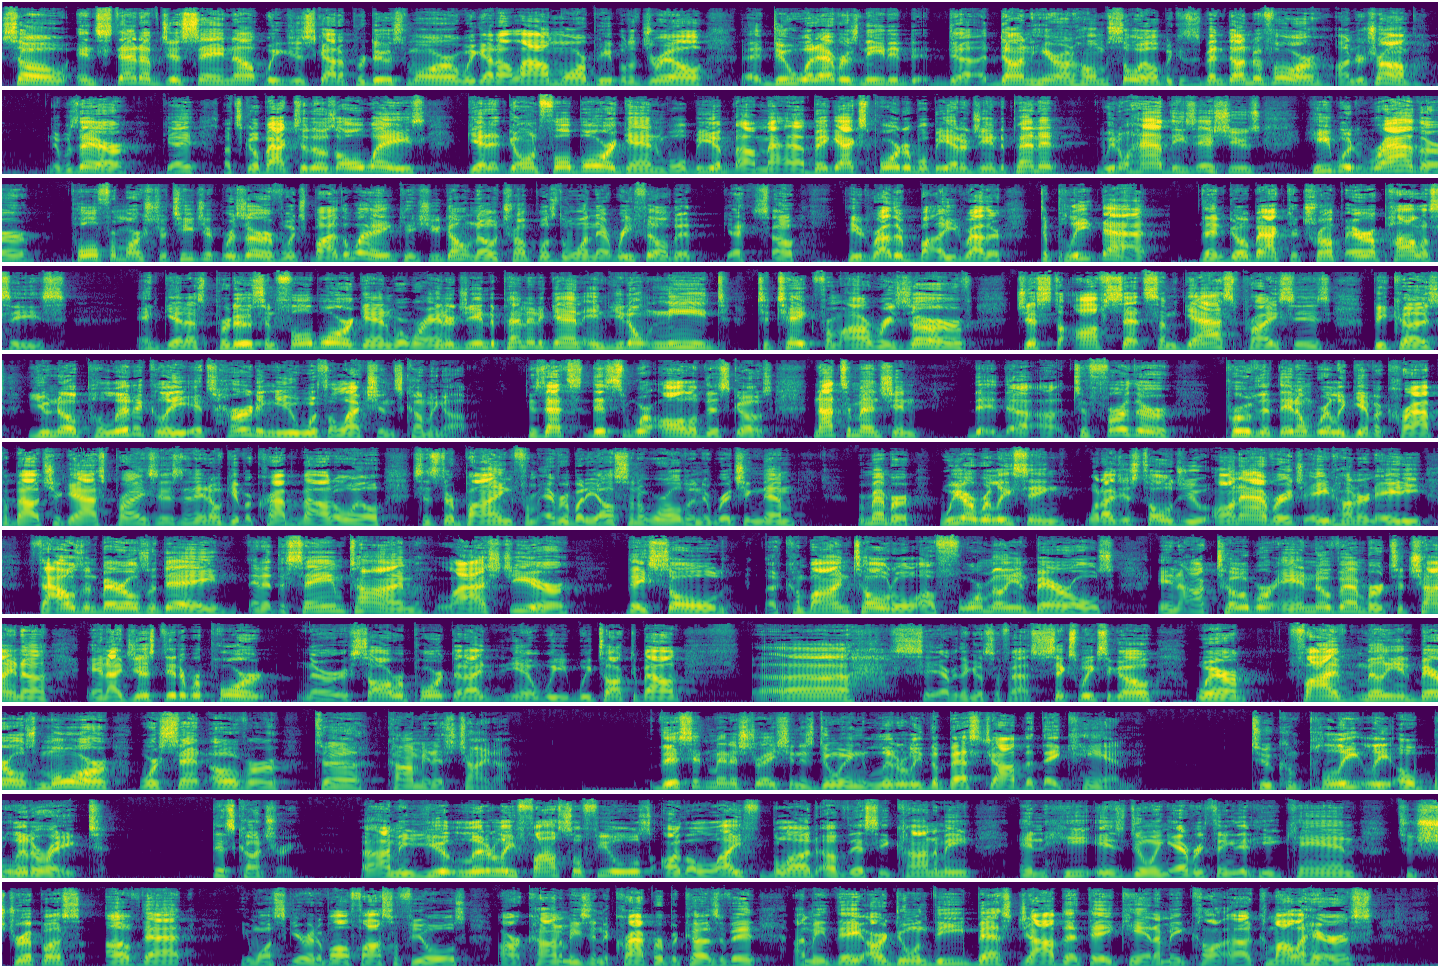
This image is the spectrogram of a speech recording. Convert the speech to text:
So instead of just saying, no, we just got to produce more, we got to allow more people to drill, uh, do whatever's needed d- done here on home soil because it's been done before under Trump. It was there. Okay, let's go back to those old ways, get it going full bore again. We'll be a, a, a big exporter, we'll be energy independent. We don't have these issues. He would rather pull from our strategic reserve, which, by the way, in case you don't know, Trump was the one that refilled it. Okay, so He'd rather buy, he'd rather deplete that than go back to Trump era policies and get us producing full bore again where we're energy independent again and you don't need to take from our reserve just to offset some gas prices because you know politically it's hurting you with elections coming up because that's this where all of this goes not to mention uh, uh, to further prove that they don't really give a crap about your gas prices and they don't give a crap about oil since they're buying from everybody else in the world and enriching them. Remember, we are releasing what I just told you on average 880,000 barrels a day. And at the same time, last year, they sold a combined total of 4 million barrels in October and November to China. And I just did a report or saw a report that I, you know, we, we talked about uh, everything goes so fast. Six weeks ago, where five million barrels more were sent over to communist China. This administration is doing literally the best job that they can to completely obliterate this country. Uh, I mean, you literally fossil fuels are the lifeblood of this economy, and he is doing everything that he can to strip us of that he wants to get rid of all fossil fuels. Our economy's in the crapper because of it. I mean, they are doing the best job that they can. I mean, uh, Kamala Harris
